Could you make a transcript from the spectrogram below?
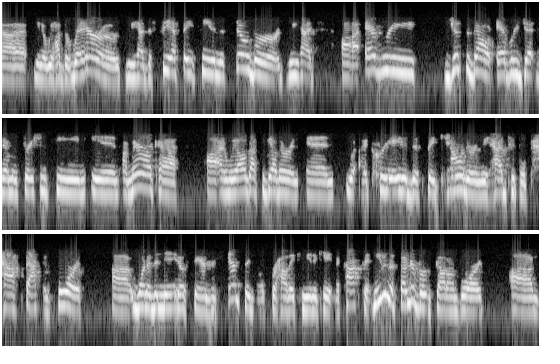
uh, you know, we had the Red Arrows, we had the CF-18 and the Snowbirds, we had uh, every, just about every jet demonstration team in America. Uh, and we all got together and, and I created this big calendar and we had people pass back and forth uh, one of the NATO standard hand signals for how they communicate in the cockpit. And even the Thunderbirds got on board, um,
